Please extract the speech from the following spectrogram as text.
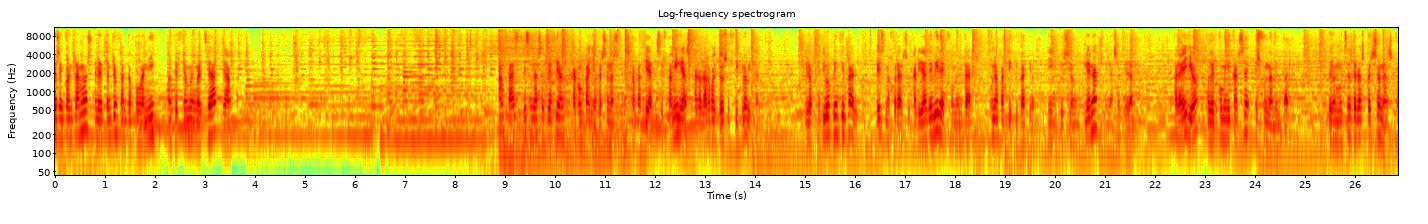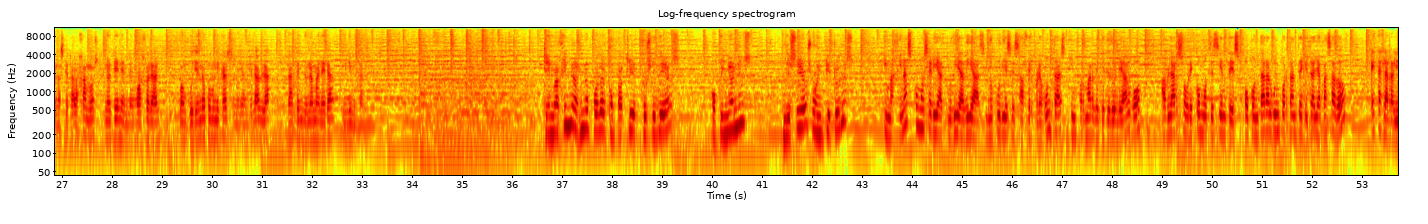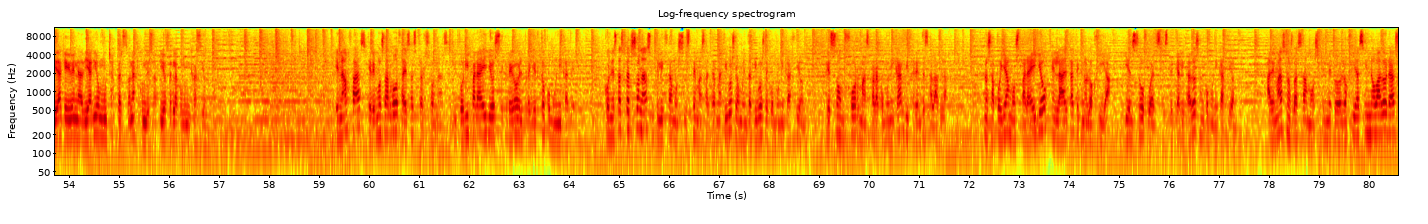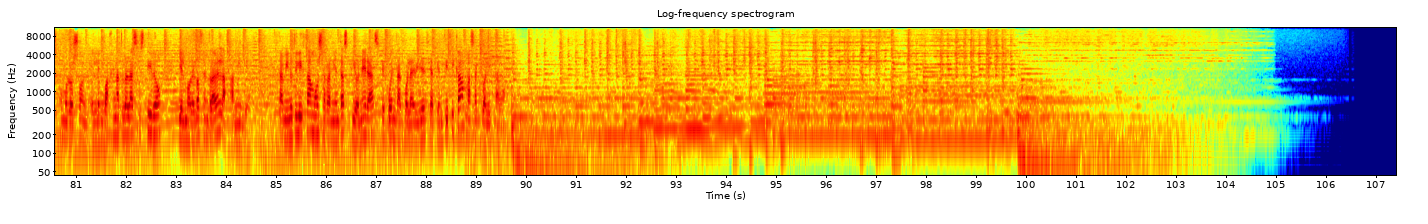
Nos encontramos en el Centro Infanto Juvenil Concepción Bengoechea de ANFAS. ANFAS es una asociación que acompaña a personas con discapacidad y sus familias a lo largo de todo su ciclo vital. El objetivo principal es mejorar su calidad de vida y fomentar una participación e inclusión plena en la sociedad. Para ello, poder comunicarse es fundamental, pero muchas de las personas con las que trabajamos no tienen lenguaje oral o pudiendo comunicarse mediante el habla, lo hacen de una manera muy limitada. ¿Te imaginas no poder compartir tus ideas, opiniones, deseos o inquietudes? ¿Imaginas cómo sería tu día a día si no pudieses hacer preguntas, informar de que te duele algo, hablar sobre cómo te sientes o contar algo importante que te haya pasado? Esta es la realidad que viven a diario muchas personas con desafíos en la comunicación. En ANFAS queremos dar voz a esas personas y por y para ello se creó el proyecto Comunícate. Con estas personas utilizamos sistemas alternativos y aumentativos de comunicación, que son formas para comunicar diferentes al habla. Nos apoyamos para ello en la alta tecnología y en softwares especializados en comunicación. Además, nos basamos en metodologías innovadoras como lo son el lenguaje natural asistido y el modelo centrado en la familia. También utilizamos herramientas pioneras que cuentan con la evidencia científica más actualizada.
